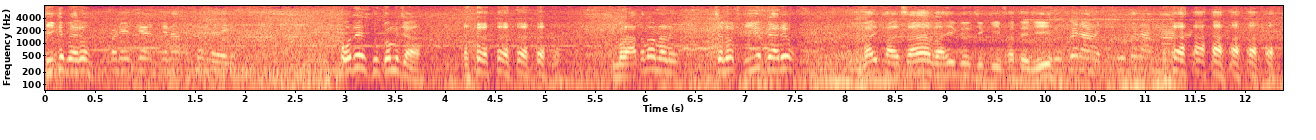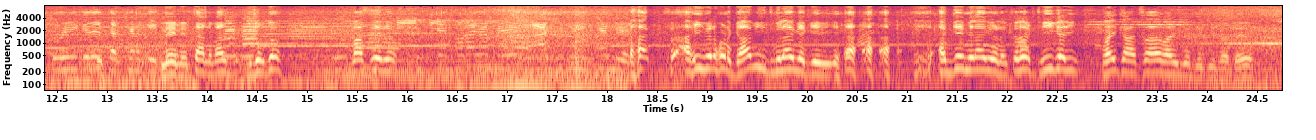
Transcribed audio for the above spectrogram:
ਠੀਕ ਹੈ ਪਿਆਰਿਓ। ਬੜੇ ਦਿਨਾਂ ਪਿੱਛੋਂ ਮਿਲੇ। ਉਹਦੇ ਹੁਕਮ ਚ ਮਿਲਾਤਾ ਨਾ ਉਹਨਾਂ ਨੇ। ਚਲੋ ਠੀਕ ਹੈ ਪਿਆਰਿਓ। ਵਾਹਿ ਖਾਲਸਾ ਵਾਹਿਗੁਰੂ ਜੀ ਕੀ ਫਤਿਹ ਜੀ। ਸ਼ੁਕਰ ਆ ਸ਼ੁਕਰ ਆ। ਤੁਸੀਂ ਕਿਤੇ ਦਰਸ਼ਨ ਕੀਤੇ? ਨਹੀਂ ਨਹੀਂ ਧੰਨਵਾਦ। ਬਜ਼ੁਰਗੋ ਬਸ ਦੇ ਦਿਓ ਥੋੜਾ ਫਿਰ ਹੁਣ ਗਾਂ ਵੀ ਮਿਲਾਂਗੇ ਅੱਗੇ ਵੀ। ਅੱਗੇ ਮਿਲਾਂਗੇ ਹੁਣ। ਚਲੋ ਠੀਕ ਹੈ ਜੀ। ਵਾਹਿ ਖਾਲਸਾ, ਵਾਹਿਗੁਰੂ ਜੀ ਕੀ ਫਤਿਹ।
